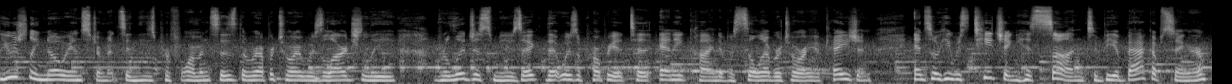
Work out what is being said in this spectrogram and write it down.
usually no instruments in these performances. The repertoire was largely religious music that was appropriate to any kind of a celebratory occasion. And so he was teaching his son to be a backup singer,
